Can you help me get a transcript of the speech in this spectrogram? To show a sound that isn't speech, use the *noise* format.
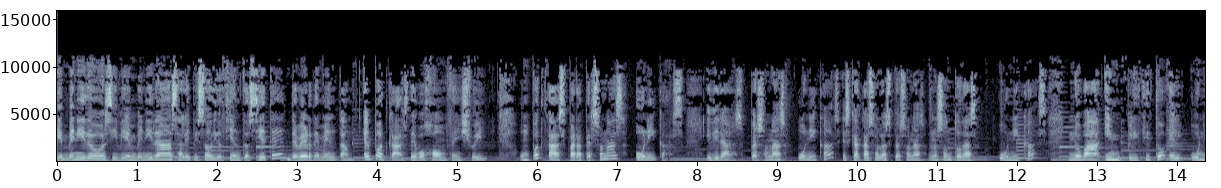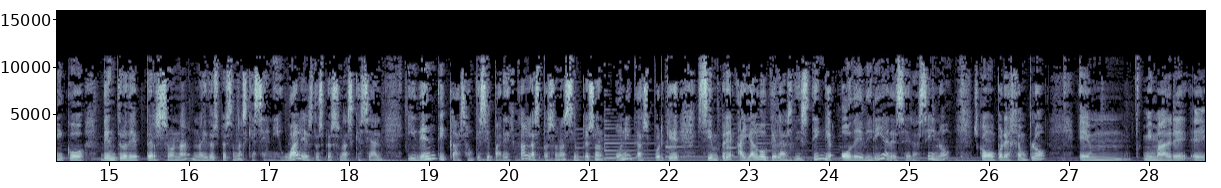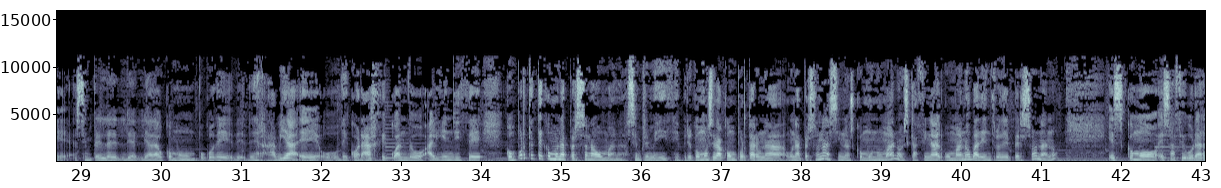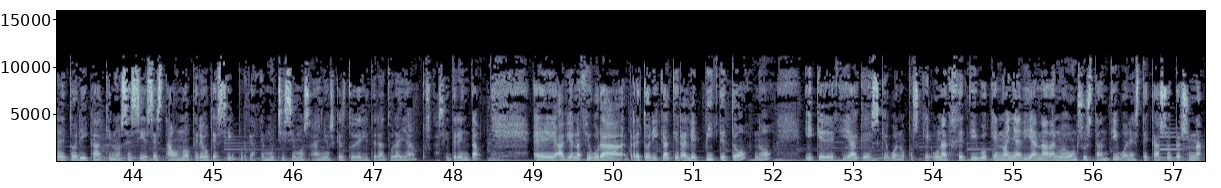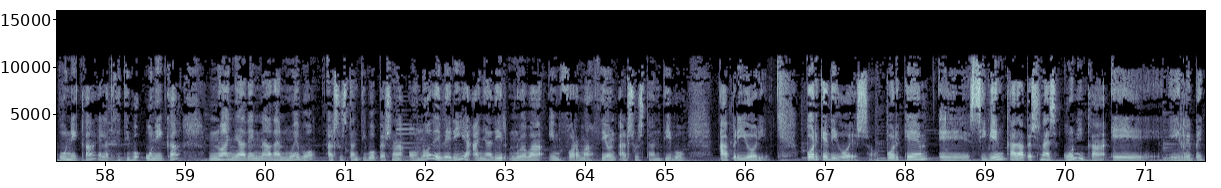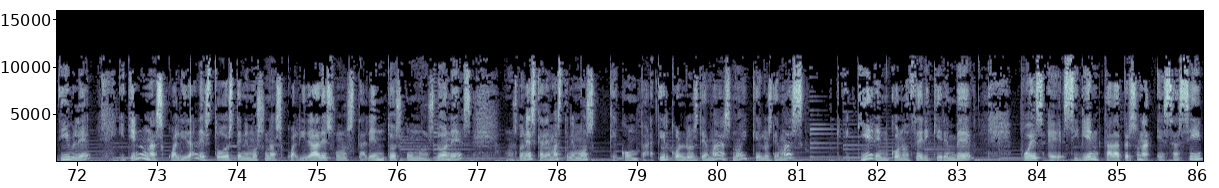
Bienvenidos y bienvenidas al episodio 107 de Verde Menta, el podcast de Bohong Feng Shui. Un podcast para personas únicas. Y dirás, ¿personas únicas? ¿Es que acaso las personas no son todas únicas? ¿No va implícito el único dentro de persona? No hay dos personas que sean iguales, dos personas que sean idénticas, aunque se parezcan. Las personas siempre son únicas porque siempre hay algo que las distingue o debería de ser así, ¿no? Es como, por ejemplo, eh, mi madre eh, siempre le, le, le, dado como un poco de, rabia eh, o de coraje cuando alguien dice, compórtate como una persona humana. Siempre me dice, pero ¿cómo se va a comportar una, una persona si no es como un humano? Es que al final humano va dentro de persona, ¿no? Es como esa figura retórica que no sé si es esta o no, creo que sí, porque hace muchísimos años que estudié literatura ya, pues casi 30, eh, había una figura retórica que era el epíteto, ¿no? Y que decía que es que, bueno, pues que un adjetivo que no añadía nada nuevo a un sustantivo, en este caso persona única, el adjetivo única no añade nada nuevo al sustantivo persona o no debería añadir nueva información al sustantivo a priori. ¿Por qué digo eso? Porque eh, si bien cada persona es única e irrepetible, y tiene unas cualidades. Todos tenemos unas cualidades, unos talentos, unos dones, unos dones que además tenemos que compartir con los demás, ¿no? Y que los demás quieren conocer y quieren ver, pues eh, si bien cada persona es así,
